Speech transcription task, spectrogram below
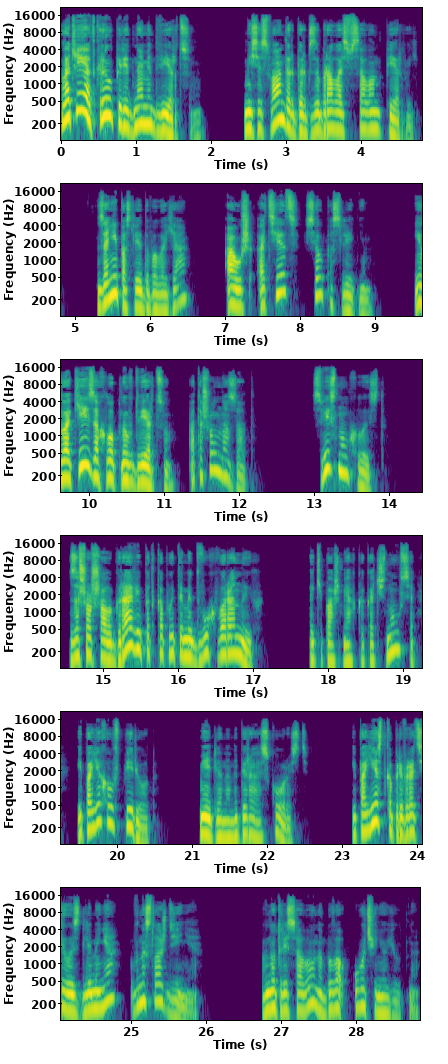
Лакей открыл перед нами дверцу. Миссис Вандерберг забралась в салон первой. За ней последовала я, а уж отец сел последним. И лакей, захлопнув дверцу, отошел назад. Свистнул хлыст. Зашуршал гравий под копытами двух вороных. Экипаж мягко качнулся и поехал вперед, медленно набирая скорость. И поездка превратилась для меня в наслаждение. Внутри салона было очень уютно.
